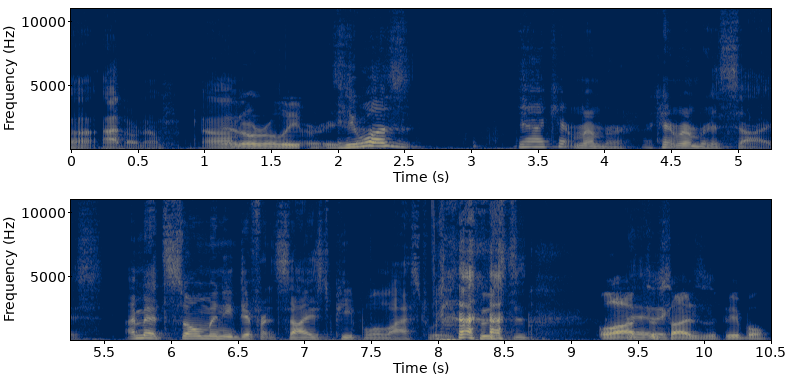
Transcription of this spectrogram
Uh, I don't know. Um, Middle reliever. He was. Yeah, I can't remember. I can't remember his size. I met so many different sized people last week. Who's to, lots Hey, of they- sizes of people.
